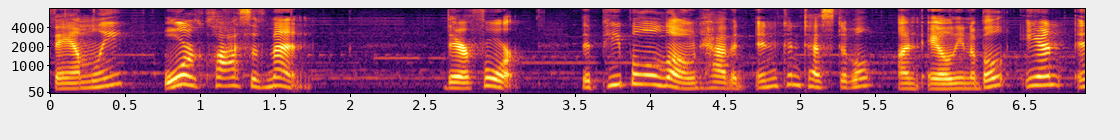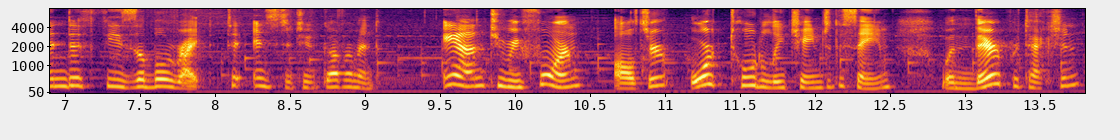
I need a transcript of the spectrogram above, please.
family, or class of men. Therefore, the people alone have an incontestable, unalienable, and indefeasible right to institute government and to reform, alter, or totally change the same when their protection,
